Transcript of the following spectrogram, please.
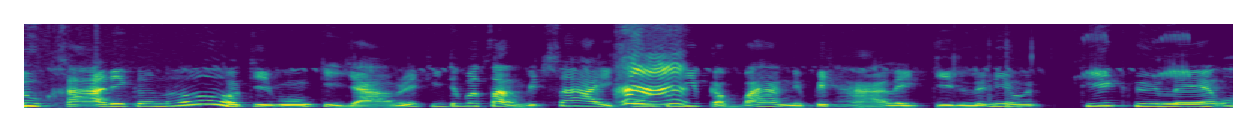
ลูกค้าดีก็เนาะกี่โมงกี่ยามเนี่ยจริงจะมาสั่งพิซซ่าอีกโอ้จะรีบกลับบ้านเนี่ยไปหาอะไรกินแล้วเนี่ยมันเที่ยงคืนแล้วโอ้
